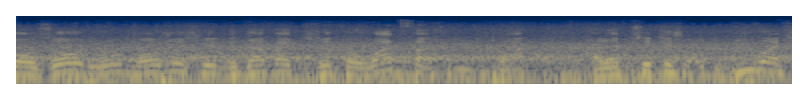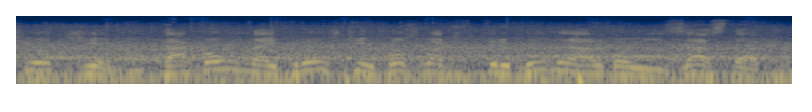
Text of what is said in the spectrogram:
pozoru może się wydawać, że to łatwa piłka, ale przecież odbiła się od ziemi. Taką najprościej posłać w trybuny albo i za stadion.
